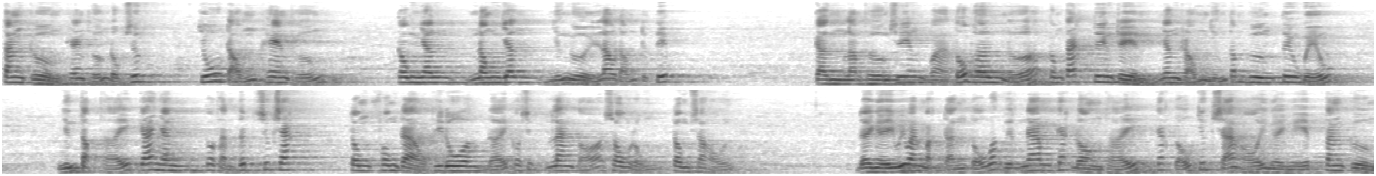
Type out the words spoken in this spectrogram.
tăng cường khen thưởng đột xuất, chú trọng khen thưởng công nhân, nông dân, những người lao động trực tiếp cần làm thường xuyên và tốt hơn nữa công tác tuyên truyền nhân rộng những tấm gương tiêu biểu những tập thể cá nhân có thành tích xuất sắc trong phong trào thi đua để có sức lan tỏa sâu rộng trong xã hội. Đề nghị Ủy ban Mặt trận Tổ quốc Việt Nam các đoàn thể, các tổ chức xã hội nghề nghiệp tăng cường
